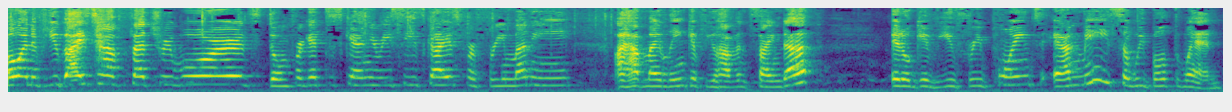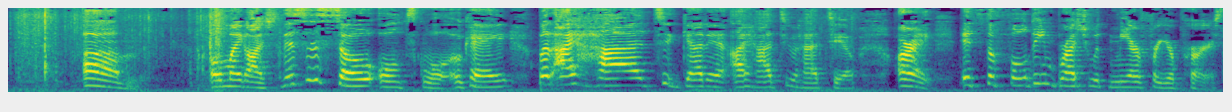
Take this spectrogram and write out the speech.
Oh, and if you guys have Fetch rewards, don't forget to scan your receipts, guys, for free money. I have my link if you haven't signed up. It'll give you free points and me, so we both win. Um, oh my gosh, this is so old school, okay? But I had to get it. I had to, had to. All right, it's the folding brush with mirror for your purse.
